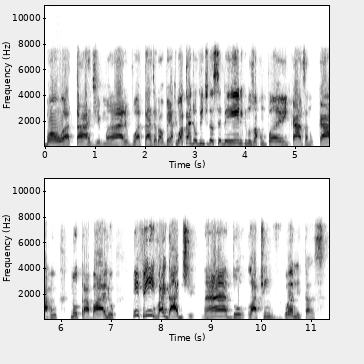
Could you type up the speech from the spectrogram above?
Boa tarde, Mário. Boa tarde, Adalberto. Boa tarde, ouvinte da CBN que nos acompanha em casa, no carro, no trabalho. Enfim, vaidade, né? Do latim vanitas.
